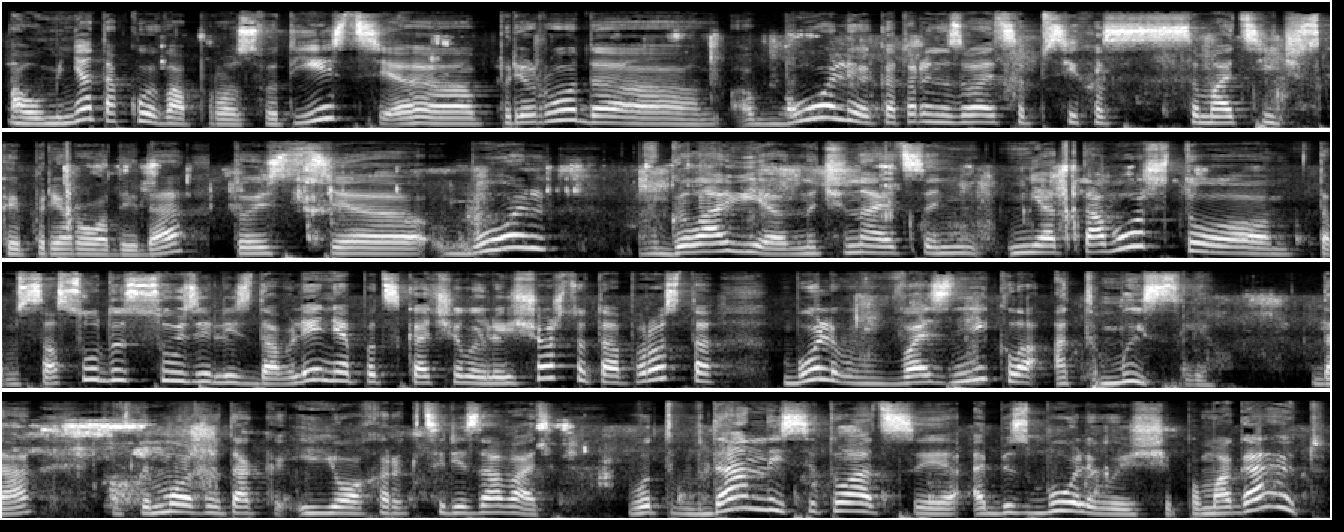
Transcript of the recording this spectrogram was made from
А у меня такой вопрос. Вот есть э, природа боли, которая называется психосоматической природой, да? То есть э, боль в голове начинается не от того, что там сосуды сузились, давление подскочило или еще что-то, а просто боль возникла от мысли да, если можно так ее охарактеризовать. Вот в данной ситуации обезболивающие помогают?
